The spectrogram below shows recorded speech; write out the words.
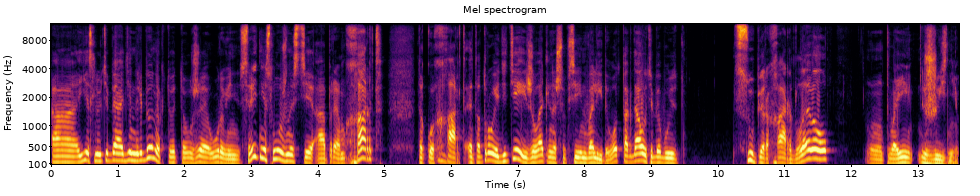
А если у тебя один ребенок, то это уже уровень средней сложности, а прям hard, такой hard, это трое детей, и желательно, чтобы все инвалиды. Вот тогда у тебя будет супер hard level, Э, твоей жизни.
